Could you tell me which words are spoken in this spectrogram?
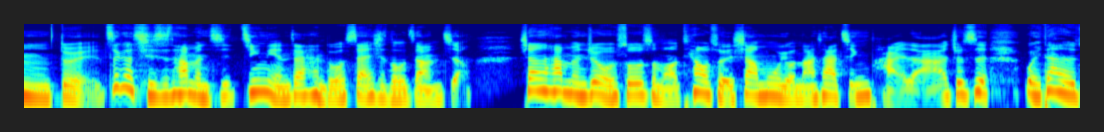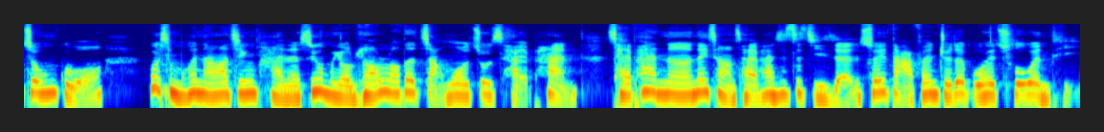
嗯，对，这个其实他们今今年在很多赛事都这样讲，像他们就有说什么跳水项目有拿下金牌的啊，就是伟大的中国。为什么会拿到金牌呢？是因为我们有牢牢的掌握住裁判，裁判呢，那场裁判是自己人，所以打分绝对不会出问题。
